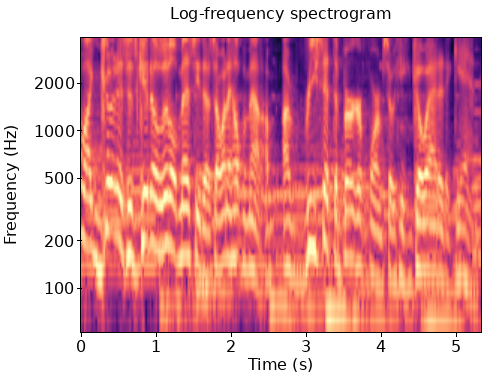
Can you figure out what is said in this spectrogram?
Oh my goodness, it's getting a little messy though, so I wanna help him out. I, I reset the burger for him so he can go at it again.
